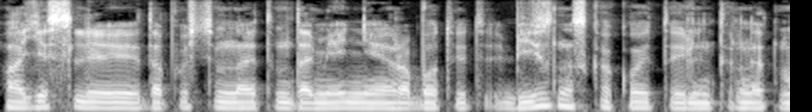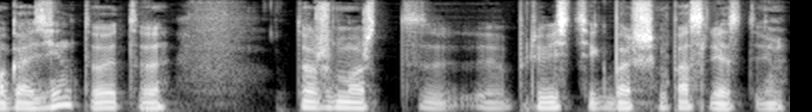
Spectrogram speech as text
а если, допустим, на этом домене работает бизнес какой-то или интернет-магазин, то это тоже может э, привести к большим последствиям.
